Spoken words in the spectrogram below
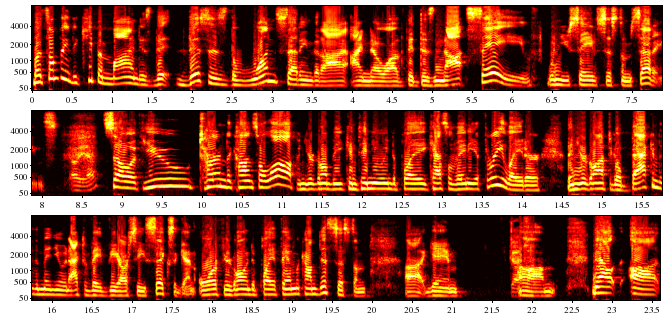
But something to keep in mind is that this is the one setting that I I know of that does not save when you save system settings. Oh yeah. So if you turn the console off and you're going to be continuing to play Castlevania 3 later, then you're going to have to go back into the menu and activate VRC 6 again. Or if you're going to play a Famicom Disk System uh, game. Gotcha. Um, now, uh,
